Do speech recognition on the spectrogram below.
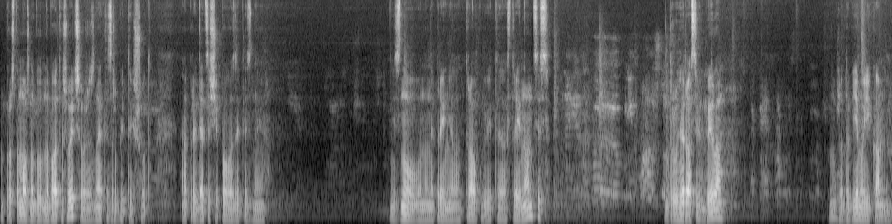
Ну, Просто можна було б набагато швидше вже, знаєте, зробити той шот. А прийдеться ще повозити з нею. І знову вона не прийняла травку від Астрії Другий раз відбила. Ну, вже доб'ємо її камнем.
